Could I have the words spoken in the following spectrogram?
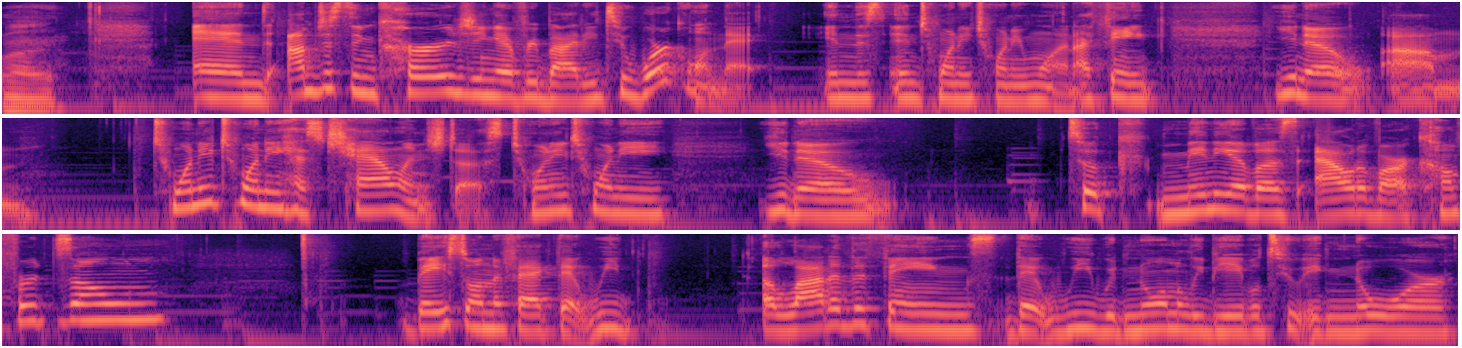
Right. And I'm just encouraging everybody to work on that in this in 2021. I think, you know, um, 2020 has challenged us. 2020, you know, took many of us out of our comfort zone based on the fact that we a lot of the things that we would normally be able to ignore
